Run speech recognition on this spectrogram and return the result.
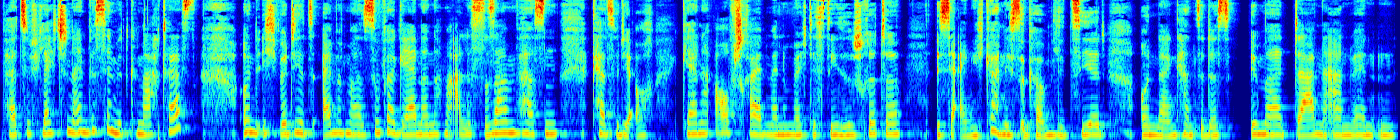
falls du vielleicht schon ein bisschen mitgemacht hast. Und ich würde jetzt einfach mal super gerne nochmal alles zusammenfassen. Kannst du dir auch gerne aufschreiben, wenn du möchtest, diese Schritte. Ist ja eigentlich gar nicht so kompliziert. Und dann kannst du das immer dann anwenden,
